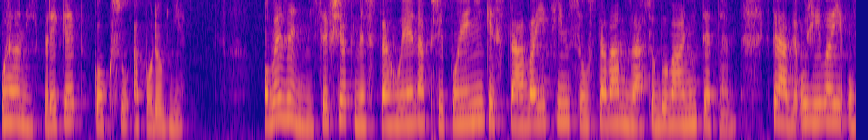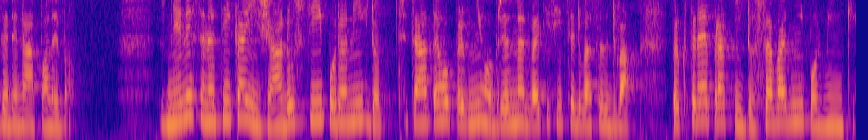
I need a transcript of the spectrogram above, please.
uhelných briket, koksu a podobně. Omezení se však nevztahuje na připojení ke stávajícím soustavám zásobování teplem, která využívají uvedená paliva. Změny se netýkají žádostí podaných do 31. března 2022, pro které platí dosavadní podmínky.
